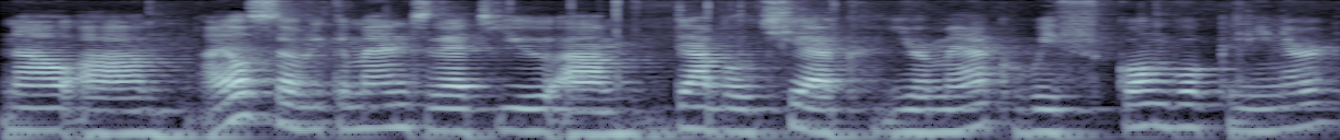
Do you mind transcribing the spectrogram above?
Now, um, I also recommend that you um, double check your Mac with Combo Cleaner,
